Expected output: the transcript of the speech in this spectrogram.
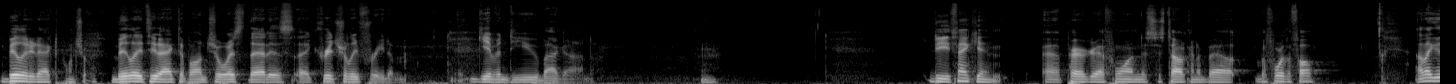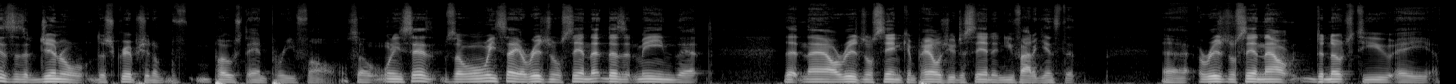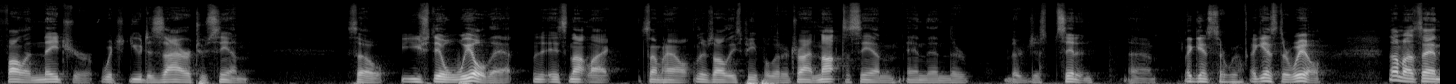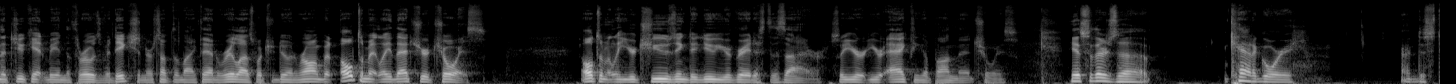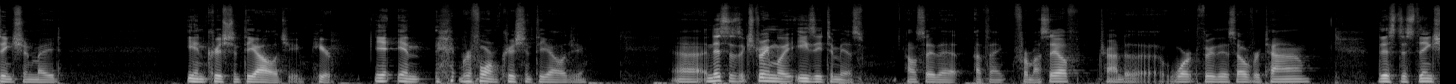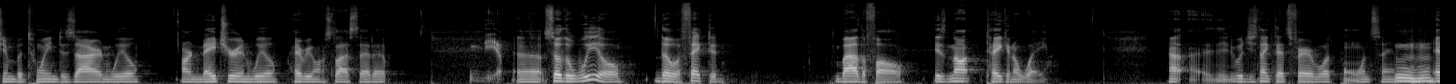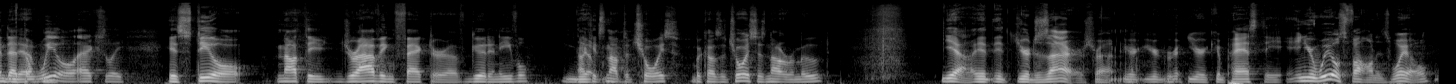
Ability to act upon choice. Ability to act upon choice. That is a creaturely freedom given to you by God. Do you think in uh, paragraph 1 this is talking about before the fall? I think this is a general description of post and pre-fall. So when he says, so when we say original sin, that doesn't mean that that now original sin compels you to sin and you fight against it. Uh, original sin now denotes to you a fallen nature which you desire to sin. So you still will that. It's not like somehow there's all these people that are trying not to sin and then they're they're just sinning. Uh, Against their will. against their will. Now, I'm not saying that you can't be in the throes of addiction or something like that and realize what you're doing wrong, but ultimately that's your choice. Ultimately, you're choosing to do your greatest desire, so you're you're acting upon that choice. Yeah, so there's a category, a distinction made in Christian theology here, in, in Reformed Christian theology. Uh, and this is extremely easy to miss. I'll say that, I think, for myself, trying to work through this over time. This distinction between desire and will, or nature and will, however you want to slice that up. Yep. Uh, so the will, though affected by the fall, is not taken away. Uh, would you think that's fair? What point one's saying, Mhm. and that Yeah. the wheel actually is still not the driving factor of good and evil. Like Yep. it's not the choice because the choice is not removed. Yeah, it, it's your desires, right? Your your your capacity and your will's fallen as well.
